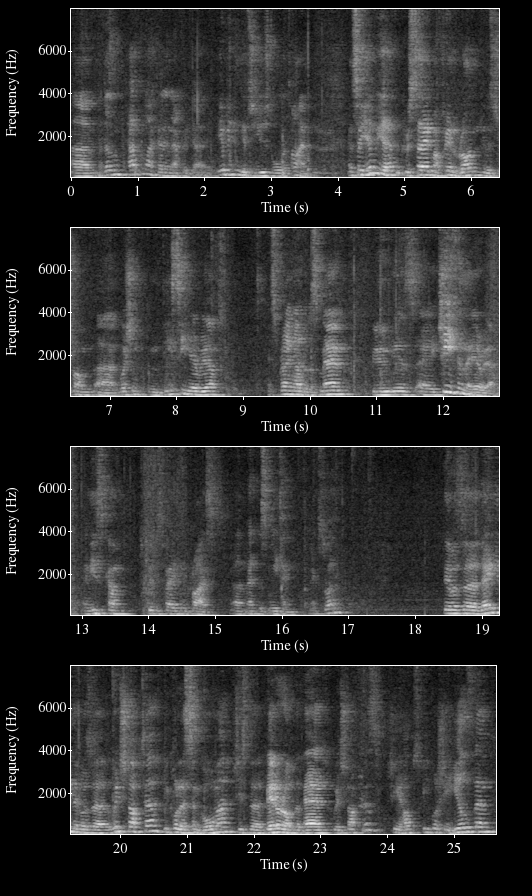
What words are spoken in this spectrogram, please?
Um, it doesn't happen like that in Africa. Everything gets used all the time. And so here we have the crusade. My friend Ron, who is from uh, Washington, D.C. area, is praying over this man who is a chief in the area. And he's come to put his faith in Christ um, at this meeting. Next one. There was a lady that was a witch doctor. We call her Sangoma. She's the better of the bad witch doctors. She helps people, she heals them.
